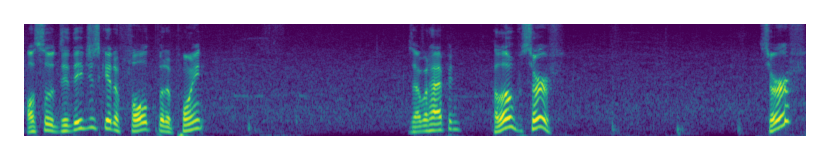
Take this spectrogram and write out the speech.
Also, did they just get a fault but a point? Is that what happened? Hello? Surf? Surf?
